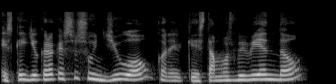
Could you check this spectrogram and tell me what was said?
Es que yo creo que eso es un yugo con el que estamos viviendo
